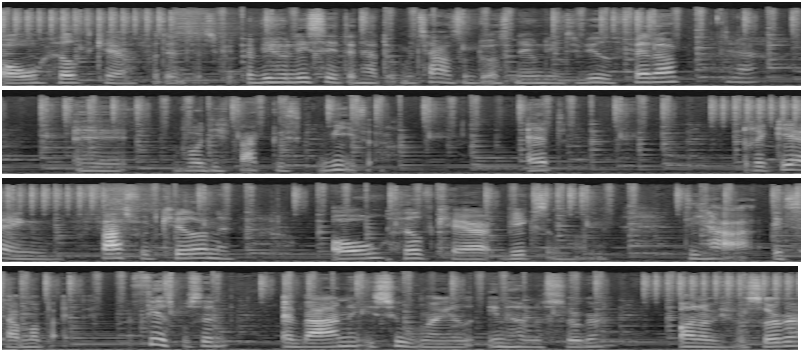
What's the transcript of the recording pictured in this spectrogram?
og healthcare for den sags skyld. Vi har jo lige set den her dokumentar, som du også nævnte i interviewet, Fed Up, Ja. øh, hvor de faktisk viser, at regeringen, fastfoodkæderne og healthcare virksomhederne, de har et samarbejde. 80% af varerne i supermarkedet indeholder sukker. Og når vi får sukker,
